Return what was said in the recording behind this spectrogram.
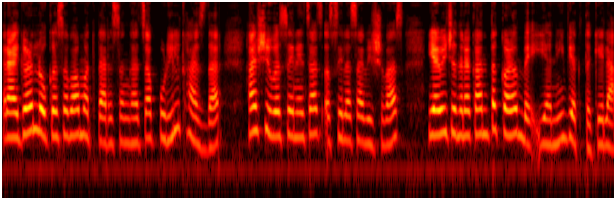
रायगड लोकसभा मतदारसंघाचा पुढील खासदार हा शिवसेनेचाच असेल असा विश्वास यावेळी चंद्रकांत कळंबे यांनी व्यक्त केला.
